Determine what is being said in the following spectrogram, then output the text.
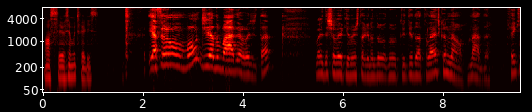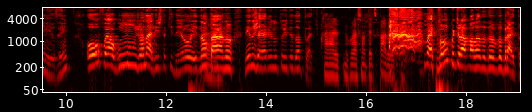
Nossa, eu ia ser muito feliz. Ia ser um bom dia do Barça hoje, tá? Mas deixa eu ver aqui no Instagram, do, no Twitter do Atlético. Não, nada. Fake news, hein? Ou foi algum jornalista que deu e não É. tá no, nem no GL nem no Twitter do Atlético. Caralho, meu coração até disparou. Mas vamos continuar falando do, do Brighton.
